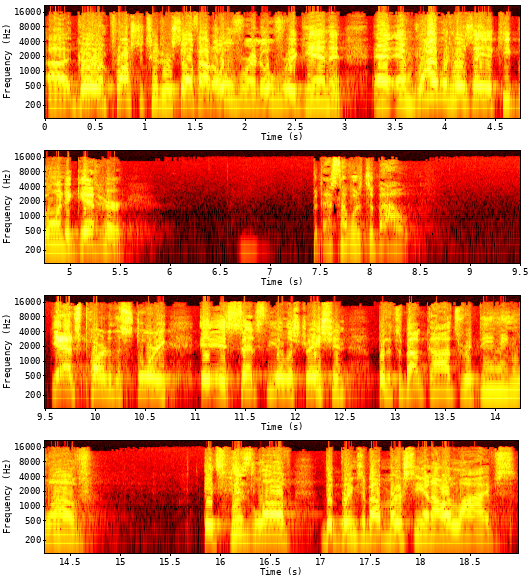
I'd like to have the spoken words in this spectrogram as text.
uh, go and prostitute herself out over and over again? And, and, and why would Hosea keep going to get her? But that's not what it's about. Yeah, it's part of the story. It, it sets the illustration, but it's about God's redeeming love. It's His love that brings about mercy in our lives.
